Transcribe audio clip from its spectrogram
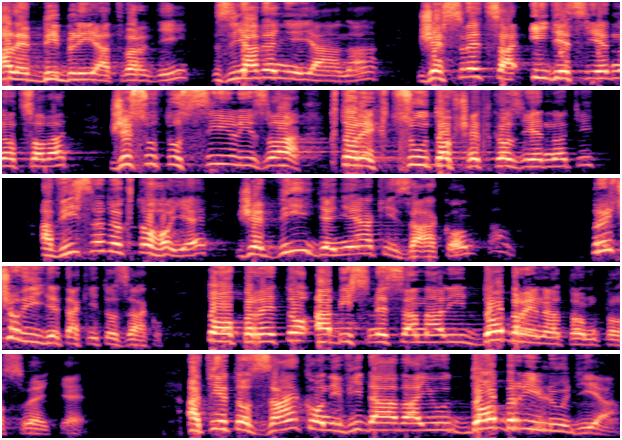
Ale Biblia tvrdí v zjavení Jána, že svet sa ide zjednocovať, že sú tu síly zla, ktoré chcú to všetko zjednotiť. A výsledok toho je, že vyjde nejaký zákon. Prečo vyjde takýto zákon? To preto, aby sme sa mali dobre na tomto svete. A tieto zákony vydávajú dobrí ľudia,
